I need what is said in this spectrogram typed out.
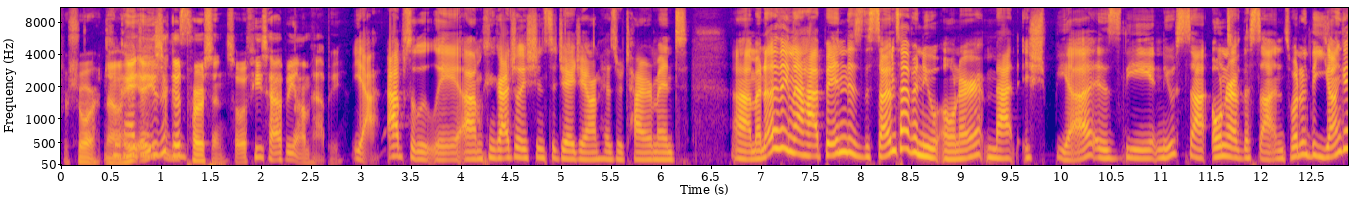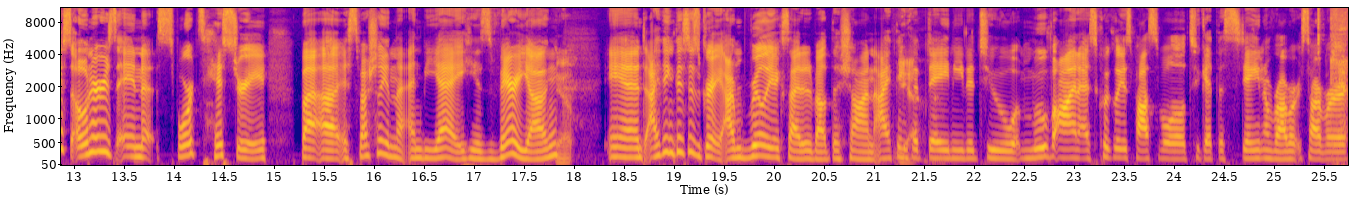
for sure. No, he, he's a good person. So if he's happy, I'm happy. yeah, absolutely. Um, congratulations to JJ on his retirement. Um, another thing that happened is the Suns have a new owner. Matt Ishbia is the new son- owner of the Suns, one of the youngest owners in sports history, but uh, especially in the NBA. He is very young. Yep. And I think this is great. I'm really excited about this, Sean. I think Yeah. that they needed to move on as quickly as possible to get the stain of Robert Sarver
